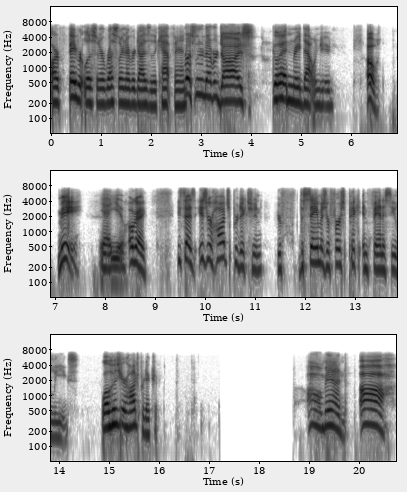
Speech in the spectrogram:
our favorite listener, Wrestler Never Dies of the Cat fan. Wrestler never dies. Go ahead and read that one, Jude. Oh, me. Yeah, you. Okay. He says, "Is your Hodge prediction your f- the same as your first pick in fantasy leagues?" Well, who's your Hodge prediction? Oh man. Ah.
